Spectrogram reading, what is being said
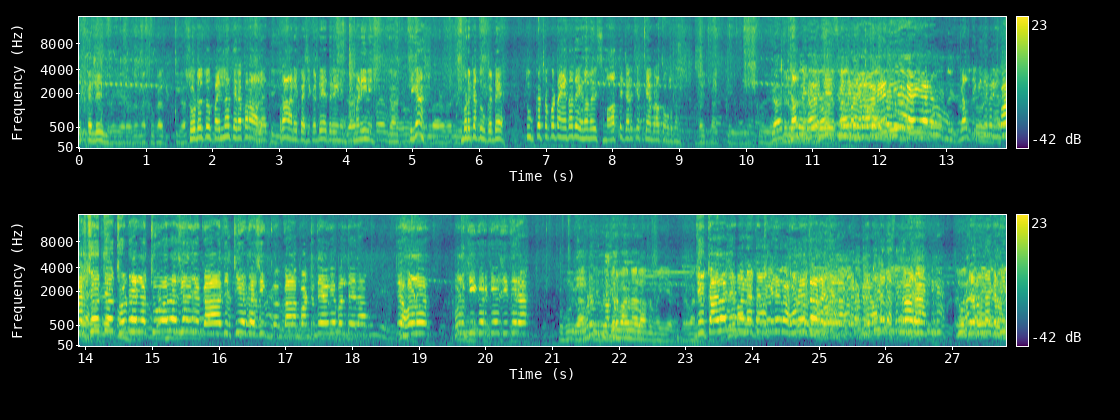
ਇਕੱਲੇ ਨਹੀਂ ਯਾਰ ਉਹਦਾ ਮੈਂ ਤੋਂ ਗਲਤੀ ਆ ਛੋਟੇ ਤੋਂ ਪਹਿਲਾਂ ਤੇਰਾ ਭਰਾ ਲੈ ਭਰਾ ਨੇ ਪੈਸੇ ਕੱਢੇ ਤੇਰੇ ਨੇ ਮਣੀ ਨੇ। ਠੀਕ ਆ ਮੁੜ ਕੇ ਤੂੰ ਕੱਢੇ ਤੂੰ ਘੱਟੋ ਘੱਟ ਐਂ ਤਾਂ ਦੇਖ ਲੈਂਦਾ ਵੀ ਸਮਾਧ ਤੇ ਚੜ ਕੇ ਕੈਮਰਾ ਤੋੜਦਾ ਬਈ ਗਲਤੀ ਹੋ ਗਈ ਗਲਤੀ ਕਿਹਨੇ ਕਰੀ ਪਰਸੋਂ ਤੇ ਤੁਹਾਡਾ ਨੱਥੂ ਆਦਾ ਸੀ ਜੇ ਗਾਲ ਦਿੱਤੀ ਹੈਗਾ ਸੀ ਗਾਲ ਪੱਟ ਦੇਾਂਗੇ ਬੰਦੇ ਦਾ। ਤੇ ਹੁਣ ਹੁਣ ਕੀ ਕਰਕੇ ਅਸੀਂ ਤੇਰਾ? ਜੁਰਮਾਨਾ ਲਾ ਦੋ ਤਾਂ ਤੂੰ ਕਰਦੀ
